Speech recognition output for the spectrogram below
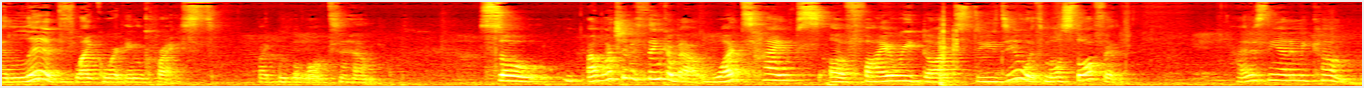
and live like we're in Christ, like we belong to Him. So I want you to think about what types of fiery darts do you deal with most often? How does the enemy come?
